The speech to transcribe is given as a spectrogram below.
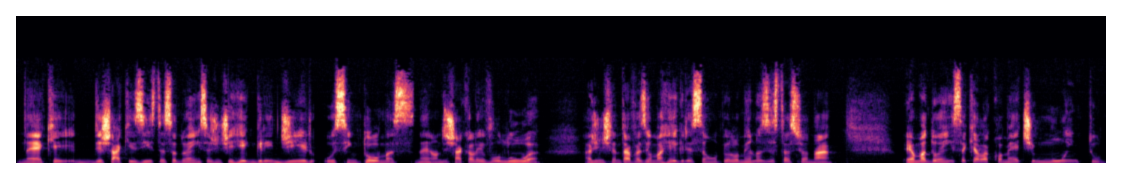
né, que deixar que exista essa doença, a gente regredir os sintomas, né, não deixar que ela evolua, a gente tentar fazer uma regressão ou pelo menos estacionar. É uma doença que ela comete muito,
